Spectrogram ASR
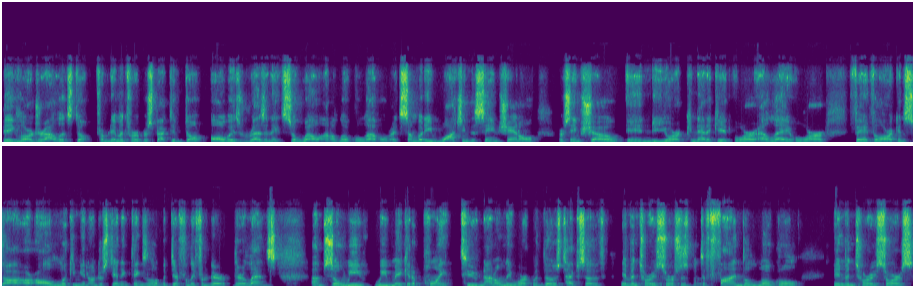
big, larger outlets don't, from an inventory perspective, don't always resonate so well on a local level, right? Somebody watching the same channel or same show in New York, Connecticut, or LA or Fayetteville, Arkansas are all looking and understanding things a little bit differently from their, their lens. Um, so we we make it a point to not only work with those types of inventory sources, but to find the local inventory source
